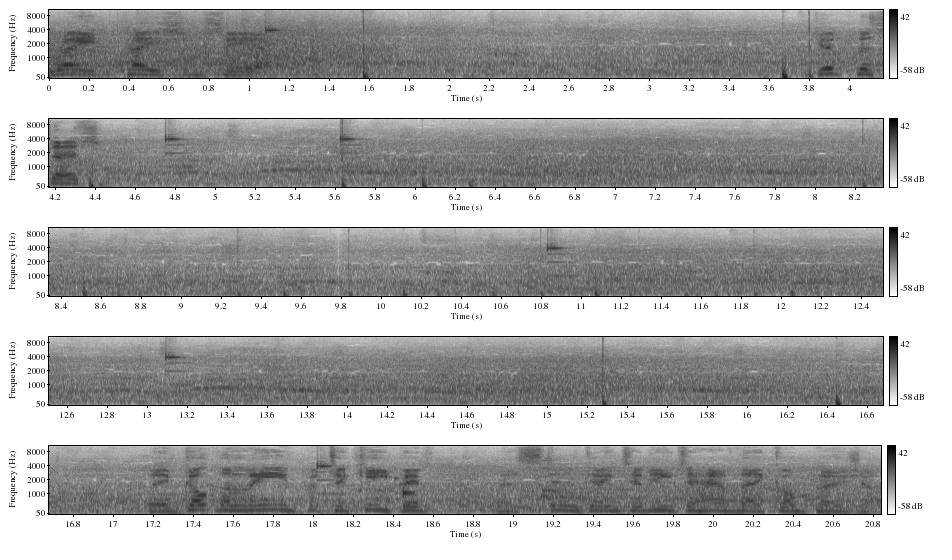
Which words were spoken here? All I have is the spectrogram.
Great patience here. Good possession. They've got the lead, but to keep it, they're still going to need to have their composure.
